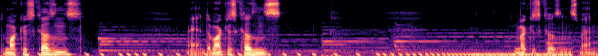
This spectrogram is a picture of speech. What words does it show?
DeMarcus Cousins. Man, DeMarcus Cousins. DeMarcus Cousins, man.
